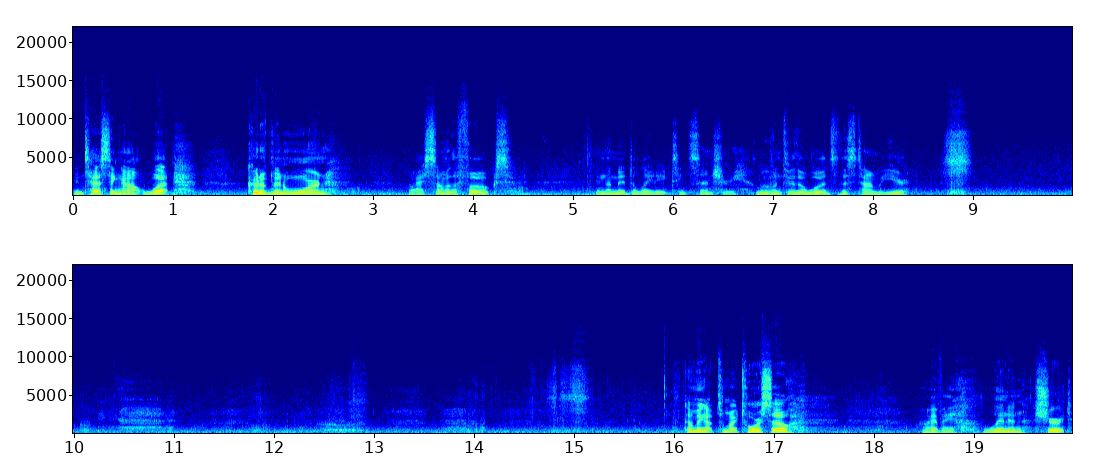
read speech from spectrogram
in testing out what could have been worn by some of the folks in the mid to late 18th century, moving through the woods this time of year. Coming up to my torso, I have a linen shirt.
